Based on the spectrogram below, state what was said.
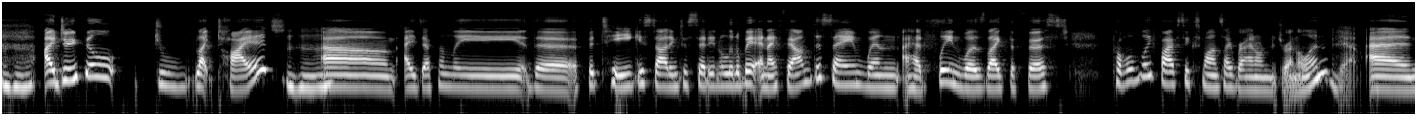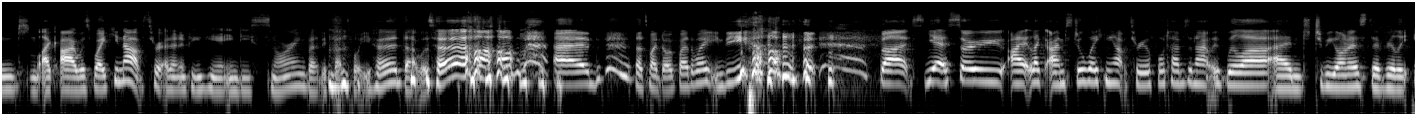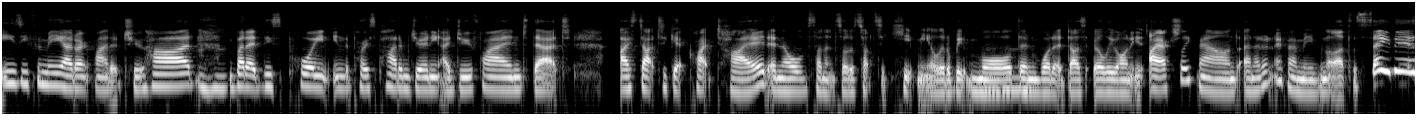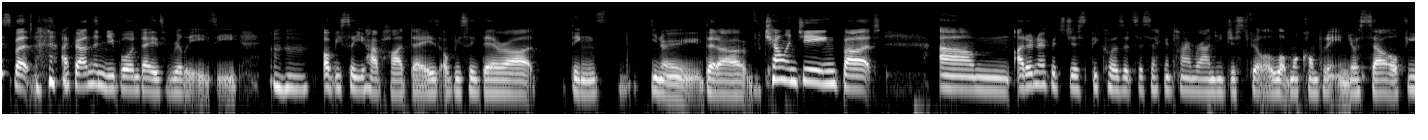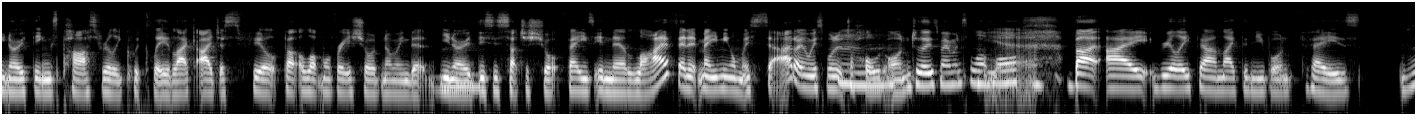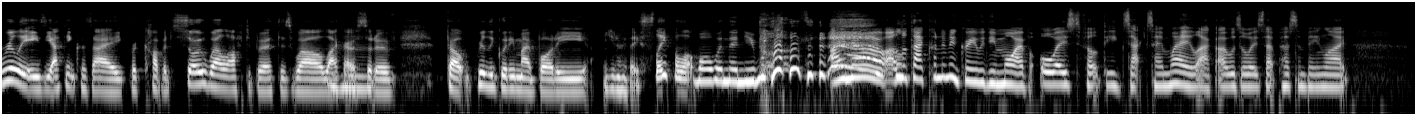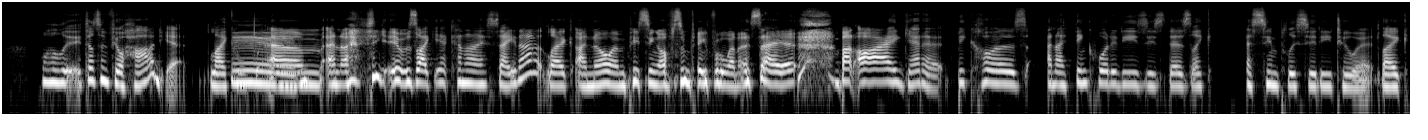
I do feel like tired. Um, I definitely the fatigue is starting to set in a little bit, and I found the same when I had Flynn. Was like the first probably five six months I ran on adrenaline. Yeah. And like I was waking up through, I don't know if you can hear Indy snoring, but if that's what you heard, that was her. And that's my dog, by the way, Indy. But, but yeah, so I like I'm still waking up three or four times a night with Willa, and to be honest, they're really easy for me. I don't find it too hard. Mm-hmm. But at this point in the postpartum journey, I do find that. I start to get quite tired, and all of a sudden it sort of starts to hit me a little bit more mm-hmm. than what it does early on. I actually found, and I don't know if I'm even allowed to say this, but I found the newborn days really easy. Mm-hmm. Obviously, you have hard days. Obviously, there are things, you know, that are challenging, but um, I don't know if it's just because it's the second time around, you just feel a lot more confident in yourself. You know, things pass really quickly. Like I just feel felt a lot more reassured knowing that, you know, this is such a short phase in their life and it made me almost sad. I almost wanted to hold on to those moments a lot Yeah. more. But I really found like the newborn phase really easy. I think because I recovered so well after birth as well. Like I sort of felt really good in my body. You know, they sleep a lot more when they're newborns. I know. Uh, Look, I couldn't agree with you more. I've always felt the exact same way. Like I was always that person being like, "Well, it doesn't feel hard yet." Like, um, and I, it was like, yeah, can I say that? Like, I know I'm pissing off some people when I say it, but I get it because, and I think what it is is there's like a simplicity to it. Like,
